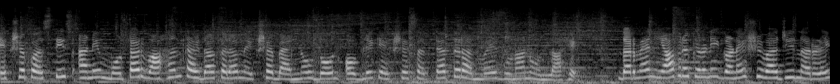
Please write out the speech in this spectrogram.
एकशे पस्तीस आणि मोटार वाहन कायदा कलम एकशे ब्याण्णव दोन ऑब्लिक एकशे सत्याहत्तर अन्वये गुन्हा नोंदला आहे. दरम्यान या प्रकरणी गणेश शिवाजी नरळे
